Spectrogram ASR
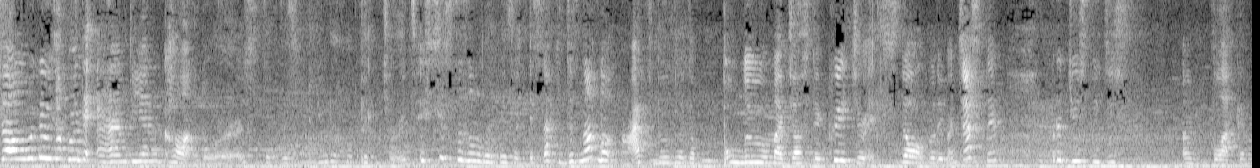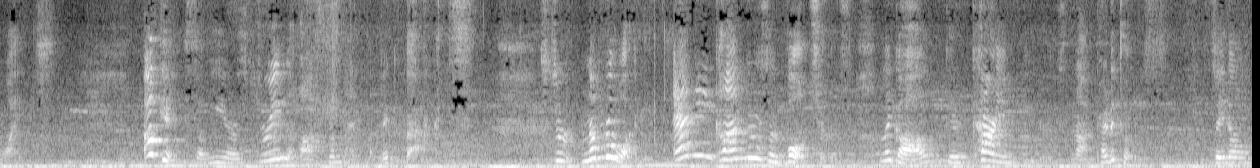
so we're going to talk about the Andean condors. Take this beautiful picture. It's, it's just a little bit basic. It's actually does not look actually like a blue majestic creature. It's still really majestic, but it's usually just uh, black and white. Okay, so here are three awesome and epic facts. So number one, Andean condors are vultures. Like all, they're carrion feeders, not predators. They don't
